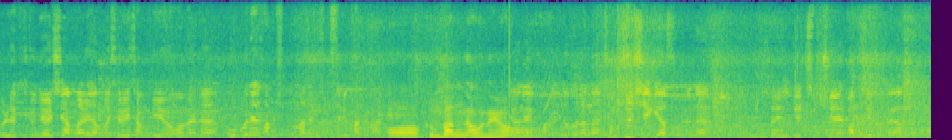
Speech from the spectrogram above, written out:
원래 기존 10시간 걸리던 저희 장비 이용하면은 5분에서 30분 만에 추출이 가능하대요. 어, 금방 나오네요. 기존의 콜드브루는 정출식이었으면은 저희는 이제 추출 방식이고요.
